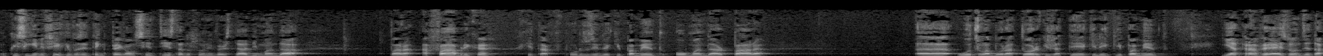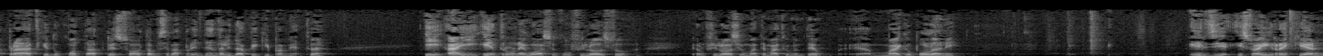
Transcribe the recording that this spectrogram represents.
O que significa que você tem que pegar um cientista da sua universidade e mandar para a fábrica que está produzindo equipamento, ou mandar para uh, outro laboratório que já tem aquele equipamento. E através, vamos dizer, da prática, do contato pessoal, tá, você vai aprendendo a lidar com o equipamento. Né? E aí entra um negócio que o filósofo, é um filósofo, um matemático ao mesmo tempo, é Michael Polanyi, ele dizia, isso aí requer um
